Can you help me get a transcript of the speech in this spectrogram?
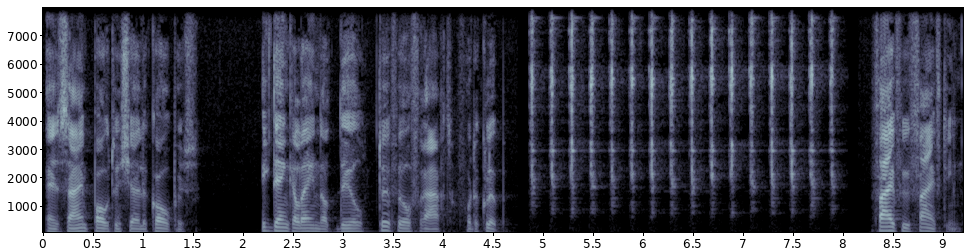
er zijn potentiële kopers. Ik denk alleen dat Dale te veel vraagt voor de club. 5 uur 15.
